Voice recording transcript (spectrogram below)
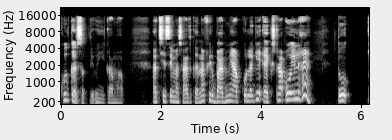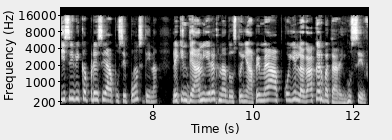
खुद कर सकते हो ये काम आप। अच्छे से मसाज करना, फिर बाद में आपको लगे एक्स्ट्रा ऑयल है तो किसी भी कपड़े से आप उसे पहुँच देना। लेकिन ध्यान ये रखना दोस्तों, यहाँ पे मैं आपको ये लगाकर बता रही हूँ सिर्फ़।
